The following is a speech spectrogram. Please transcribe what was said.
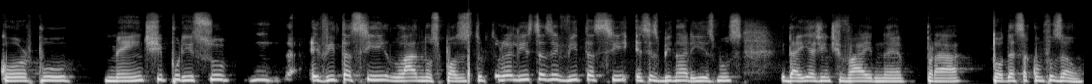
corpo-mente, por isso evita-se lá nos pós-estruturalistas, evita-se esses binarismos, e daí a gente vai né, para toda essa confusão.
